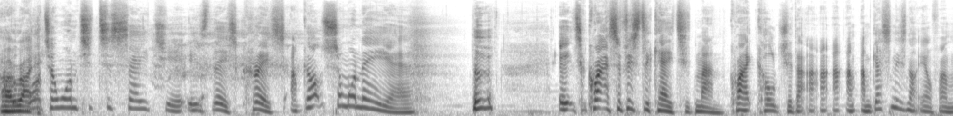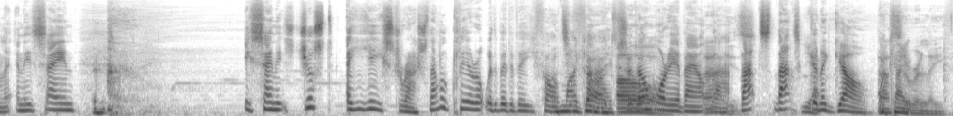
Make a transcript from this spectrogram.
All right. What I wanted to say to you is this, Chris. I've got someone here. It's quite a sophisticated man, quite cultured. I, I, I, I'm guessing he's not your family, and he's saying. He's saying it's just a yeast rash. That'll clear up with a bit of E45. Oh, my God. So don't Oh, worry about that that. is- That's that's Yeah. gonna go. That's Okay. a relief.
